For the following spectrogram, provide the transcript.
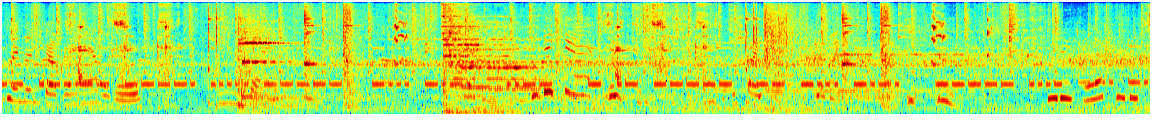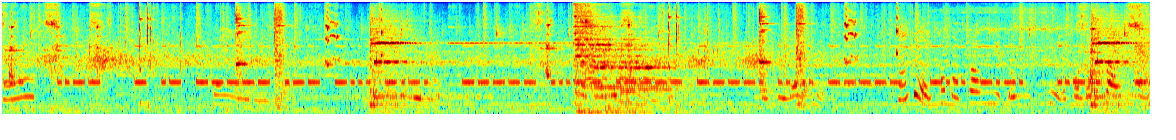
เพื่อนโดนจับแล้ว โอ้โหนี่มันหลอนลมอยู่ผู้ได้แก่เอ้ยผู้ผู้ชายสิเพื่อนหน่อยอืมผู้ได้ครับผู้ได้ครับใช่ ถ้าเกิดฆาตกรอยู่ตรงอยู่บนรถไฟนี่นะ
